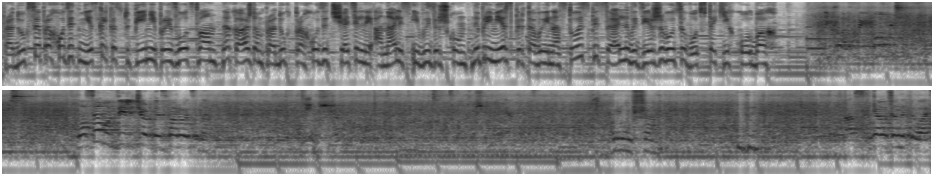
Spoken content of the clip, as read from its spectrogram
Продукция проходит несколько ступеней производства. На каждом продукт проходит тщательный анализ и выдержку. Например, спиртовые настои специально выдерживаются вот в таких колбах. Груша. Я уже напилась.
